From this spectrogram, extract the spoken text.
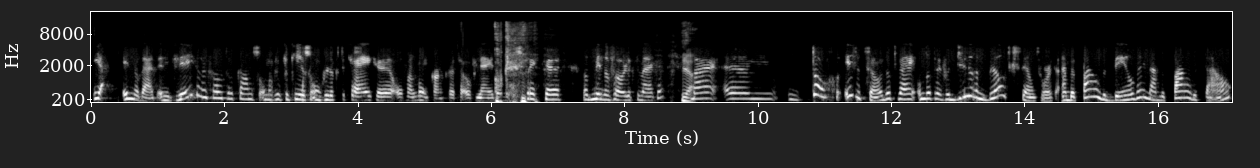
Ja, inderdaad. En zeker een grotere kans om een verkeersongeluk te krijgen of aan longkanker te overlijden. Om het gesprek uh, wat minder vrolijk te maken. Ja. Maar um, toch is het zo dat wij, omdat wij voortdurend blootgesteld worden aan bepaalde beelden en aan bepaalde taal,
